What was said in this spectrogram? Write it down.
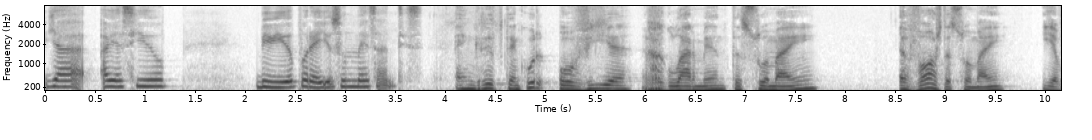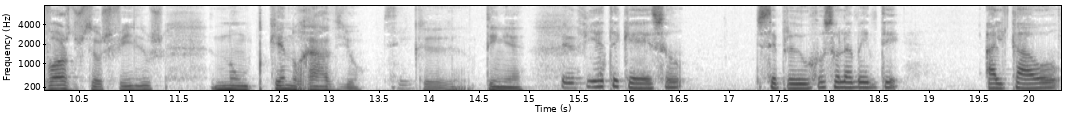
ya había sido vivido por ellos um mês antes. Ingrid Betancourt ouvia regularmente a sua mãe, a voz da sua mãe e a voz dos seus filhos num pequeno rádio sí. que tinha. Pero fíjate que eso se produjo solamente al cabo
